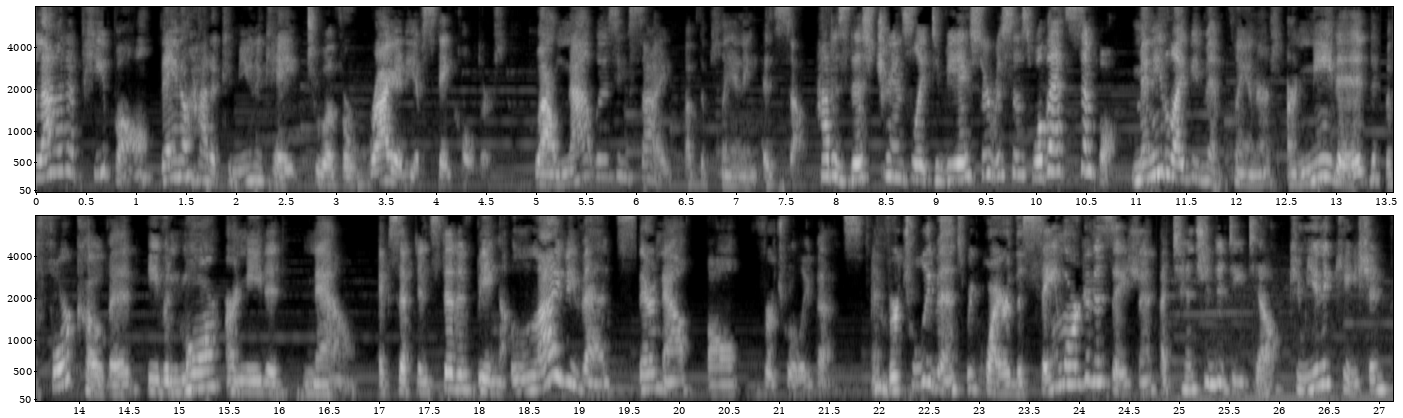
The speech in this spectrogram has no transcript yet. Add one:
lot of people, they know how to communicate to a variety of stakeholders while not losing sight of the planning itself. How does this translate to VA services? Well, that's simple. Many live event planners are needed before COVID, even more are needed now. Except instead of being live events, they're now all virtual events. And virtual events require the same organization, attention to detail, communication,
